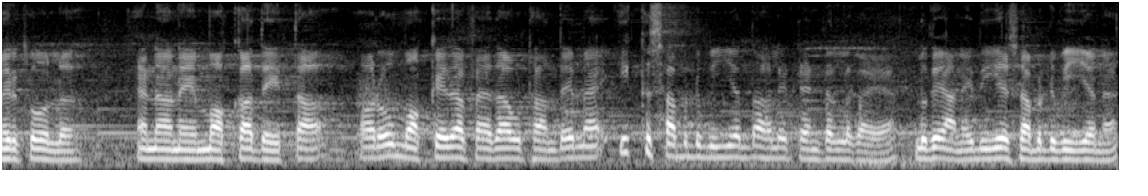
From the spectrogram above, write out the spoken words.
ਮੇਰੇ ਕੋਲ ਇਹਨਾਂ ਨੇ ਮੌਕਾ ਦੇ ਦਿੱਤਾ ਔਰ ਉਹ ਮੌਕੇ ਦਾ ਫਾਇਦਾ ਉਠਾਉਂਦੇ ਮੈਂ ਇੱਕ ਸਬ ਡਿਵੀਜ਼ਨ ਦਾ ਹਲੇ ਟੈਂਡਰ ਲਗਾਇਆ। ਲੁਧਿਆਣੇ ਦੀ ਇਹ ਸਬ ਡਿਵੀਜ਼ਨ ਹੈ।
